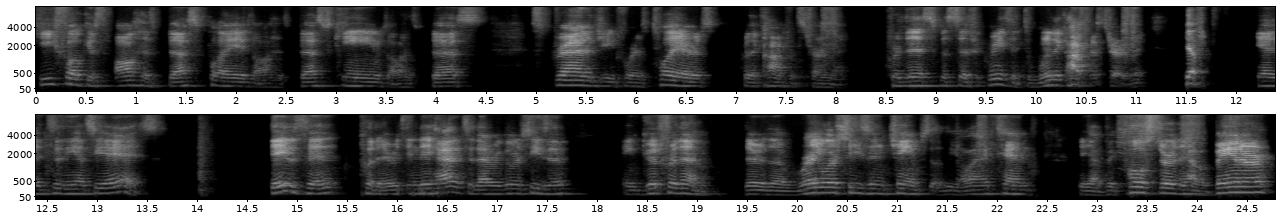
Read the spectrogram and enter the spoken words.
He focused all his best plays, all his best schemes, all his best strategy for his players for the conference tournament for this specific reason to win the conference tournament. Yep. And into the NCAAs. Davidson put everything they had into that regular season, and good for them. They're the regular season champs of the Atlantic 10. They got a big poster, they have a banner.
